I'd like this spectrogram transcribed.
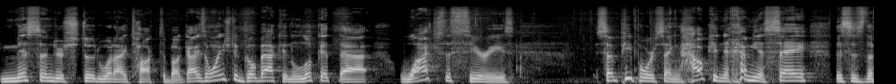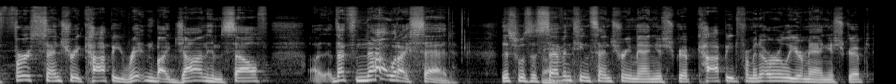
misunderstood what I talked about. Guys, I want you to go back and look at that, watch the series. Some people were saying, How can Nehemia say this is the first century copy written by John himself? Uh, that's not what I said. This was a right. 17th century manuscript copied from an earlier manuscript,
